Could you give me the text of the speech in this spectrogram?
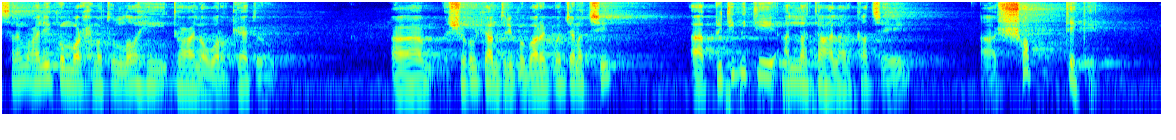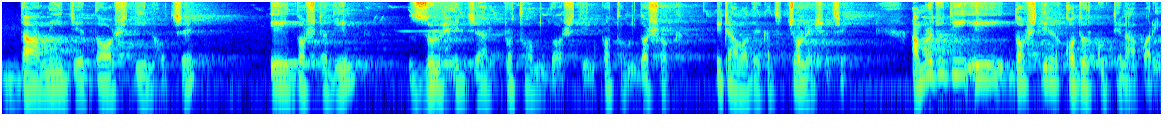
আসসালামু আলাইকুম রহমতুল্লাহি তাল সকলকে আন্তরিক মোবারকবাদ জানাচ্ছি। পৃথিবীতে আল্লাহ তালার কাছে সব থেকে দামি যে দশ দিন হচ্ছে, এই দশটা দিন জুলহিজ্জার প্রথম দশ দিন, প্রথম দশক, এটা আমাদের কাছে চলে এসেছে। আমরা যদি এই দশ দিনের কদর করতে না পারি,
